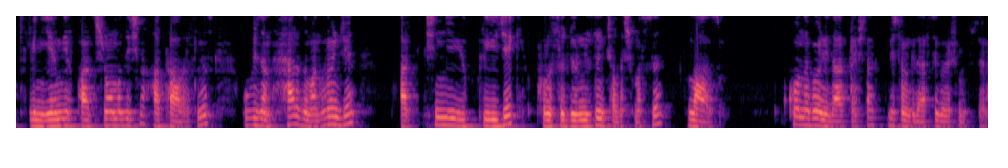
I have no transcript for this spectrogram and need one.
2021 partition olmadığı için hata alırsınız. O yüzden her zaman önce partition'ı yükleyecek prosedürünüzün çalışması lazım. Bu konuda böyleydi arkadaşlar. Bir sonraki derste görüşmek üzere.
